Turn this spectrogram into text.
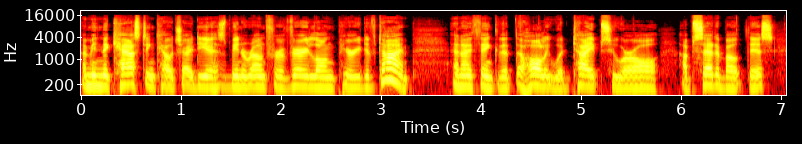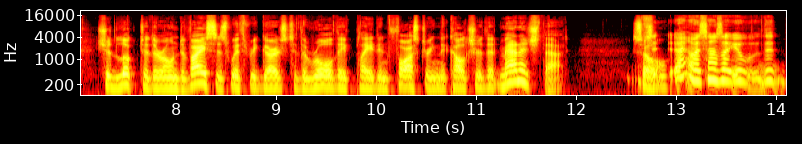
I mean, the casting couch idea has been around for a very long period of time. And I think that the Hollywood types who are all upset about this should look to their own devices with regards to the role they've played in fostering the culture that managed that. So, it sounds like you the,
